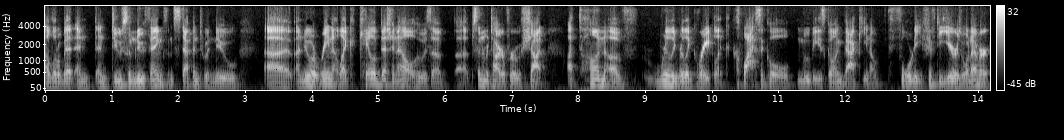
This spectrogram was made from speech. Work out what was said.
a little bit and and do some new things and step into a new uh, a new arena like Caleb Deschanel who is a, a cinematographer who shot a ton of really really great like classical movies going back you know 40 50 years whatever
